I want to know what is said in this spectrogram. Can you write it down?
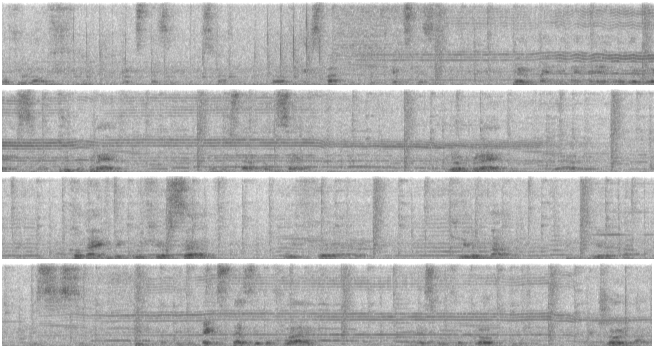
of love, ecstasy, expanding love, expanding ecstasy. There are many, many other ways, like through the breath. When you start to observe your breath, you are connecting with yourself, with uh, here and now, here and now. This is the ecstasy of life. Yes, we forgot to enjoy life.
